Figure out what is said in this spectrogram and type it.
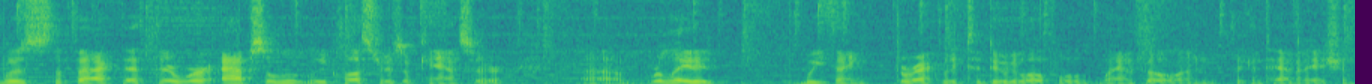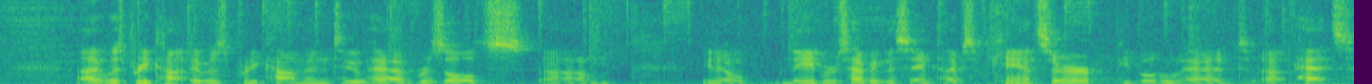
was the fact that there were absolutely clusters of cancer uh, related, we think, directly to Dewey landfill and the contamination. Uh, it was pretty it was pretty common to have results, um, you know, neighbors having the same types of cancer, people who had uh, pets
